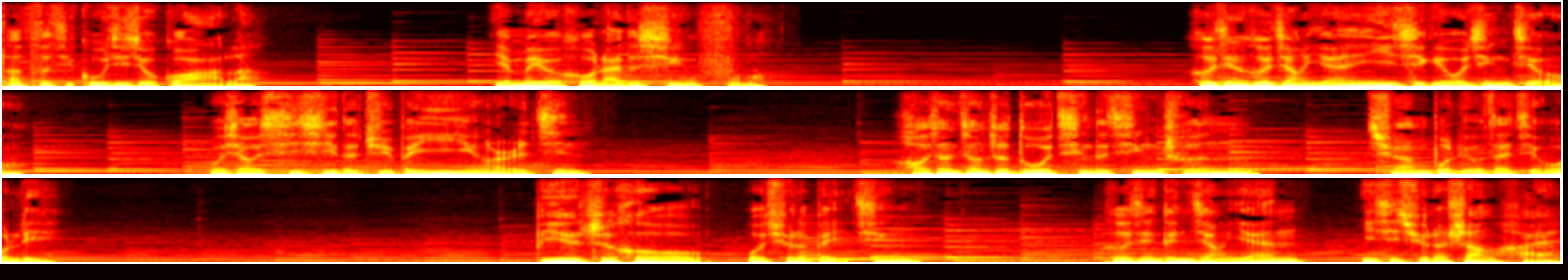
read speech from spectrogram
他自己估计就挂了，也没有后来的幸福。何健和蒋岩一起给我敬酒，我笑嘻嘻的举杯一饮而尽，好像将这多情的青春全部留在酒里。毕业之后，我去了北京，何健跟蒋岩一起去了上海。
